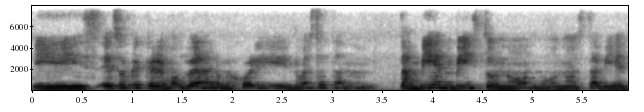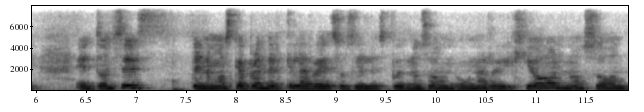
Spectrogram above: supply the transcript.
Y eso que queremos ver a lo mejor y no está tan, tan bien visto, ¿no? No, no está bien. Entonces, tenemos que aprender que las redes sociales pues no son una religión, no son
